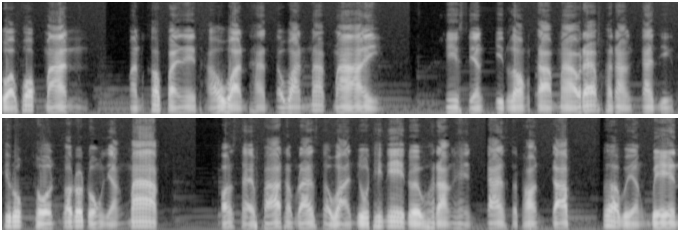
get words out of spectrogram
ตัวพวกมัน มันเข้าไปในเถาวันทานตะวันมากมาย มีเสียงกรีดร้องตามมาและพลังการยิงที่ลุกโชนก็ลดลงอย่างมากคอนสายฟ้าทำลายสวรรค์อยู่ที่นี่โดยพลังแห่งการสะท้อนกลับเพื่อเบี่ยงเบน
